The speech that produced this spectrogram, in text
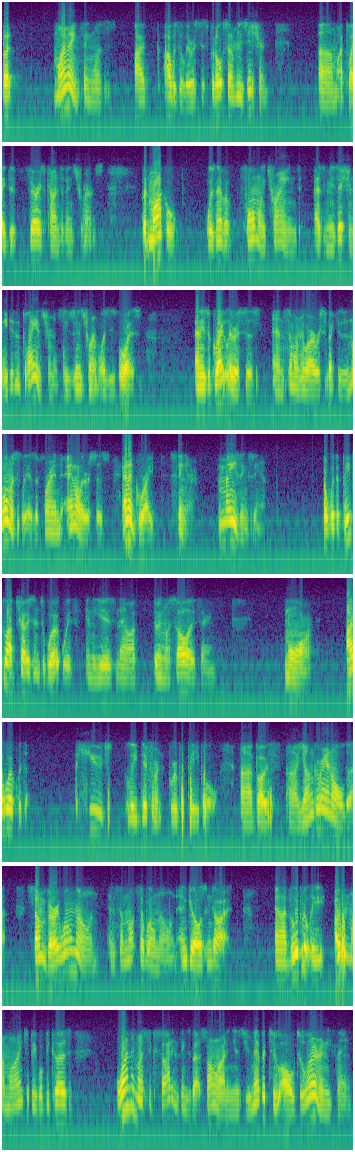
But my main thing was I I was a lyricist, but also a musician. Um, I played various kinds of instruments, but Michael was never formally trained as a musician. He didn't play instruments. His instrument was his voice, and he's a great lyricist and someone who I respected enormously as a friend and a lyricist and a great singer, amazing singer. But with the people I've chosen to work with in the years now, I'm doing my solo thing more. I work with a hugely different group of people, uh, both uh, younger and older, some very well known and some not so well known, and girls and guys. And I deliberately open my mind to people because one of the most exciting things about songwriting is you're never too old to learn anything.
